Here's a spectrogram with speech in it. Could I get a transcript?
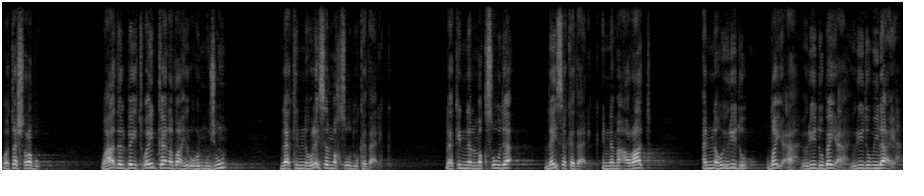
وتشرب. وهذا البيت وإن كان ظاهره المجون لكنه ليس المقصود كذلك. لكن المقصود ليس كذلك إنما أراد أنه يريد ضيعة يريد بيعة يريد ولاية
